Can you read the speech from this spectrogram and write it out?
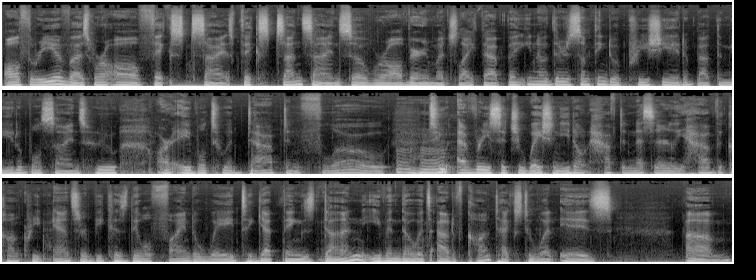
all three of us we're all fixed signs, fixed sun signs, so we're all very much like that. But you know, there's something to appreciate about the mutable signs who are able to adapt and flow to every situation. You don't have to necessarily have the concrete answer because they will find a way to get things done, even though it's out of context to what is. Um,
